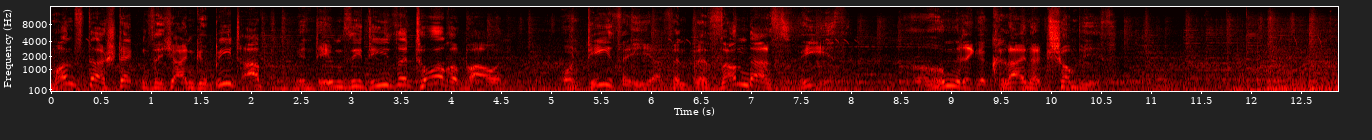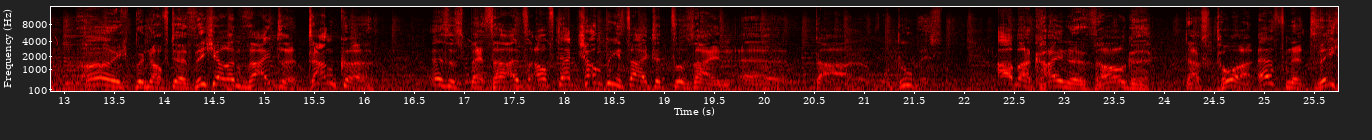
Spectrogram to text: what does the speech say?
Monster stecken sich ein Gebiet ab, in dem sie diese Tore bauen. Und diese hier sind besonders fies. Hungrige kleine Chompies. Ah, ich bin auf der sicheren Seite. Danke. Es ist besser, als auf der Chompy-Seite zu sein. Äh, da, wo du bist. Aber keine Sorge. Das Tor öffnet sich,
